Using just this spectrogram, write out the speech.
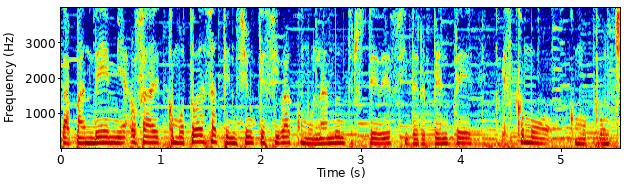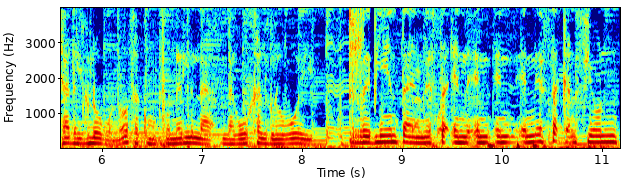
la pandemia, o sea, como toda esa tensión que se iba acumulando entre ustedes y de repente es como, como ponchar el globo, ¿no? O sea, como ponerle la, aguja al globo y revienta en esta, en, en- en- en esta canción,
